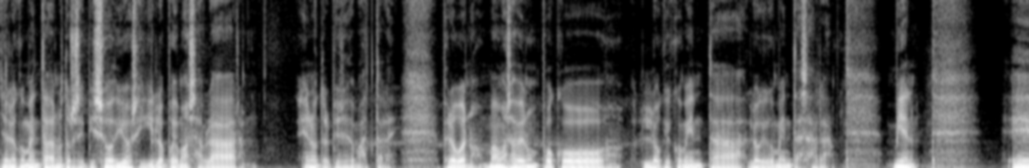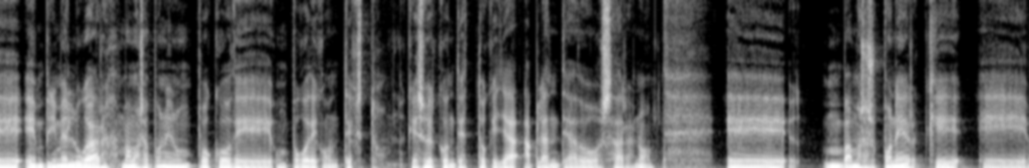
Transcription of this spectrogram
Ya lo he comentado en otros episodios y lo podemos hablar en otro episodio más tarde. Pero bueno, vamos a ver un poco lo que comenta, lo que comenta Sara. Bien, eh, en primer lugar vamos a poner un poco de, un poco de contexto, que es el contexto que ya ha planteado Sara. ¿no? Eh, vamos a suponer que eh,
